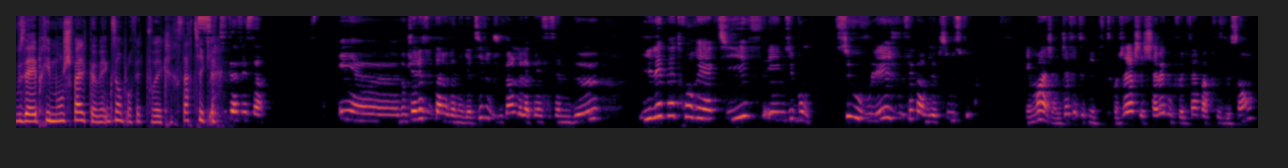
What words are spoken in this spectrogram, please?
Vous avez pris mon cheval comme exemple en fait pour écrire cet article. C'est tout à fait ça. Et euh, donc les résultats reviennent négatifs, donc je lui parle de la PSSM2. Il est pas trop réactif et il me dit bon, si vous voulez, je vous le fais par biopsie musculaire. Et moi, j'avais déjà fait toutes mes petites recherches et je savais qu'on pouvait le faire par prise de sang.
